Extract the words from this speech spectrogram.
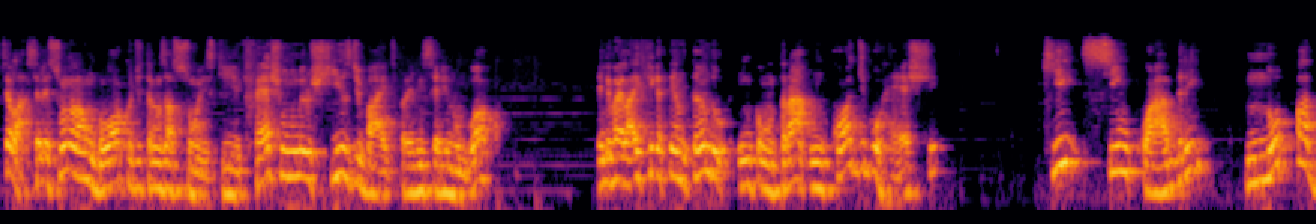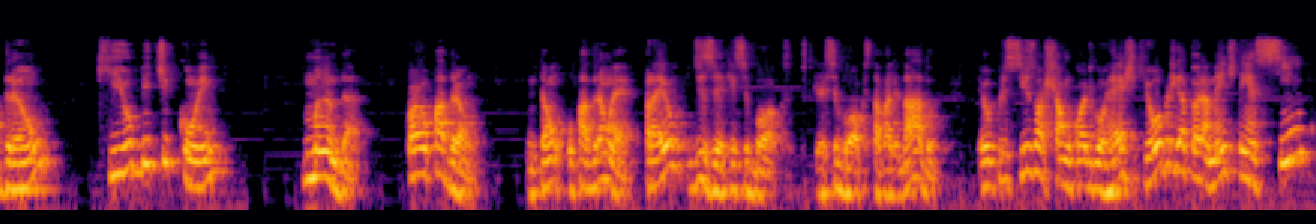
sei lá, seleciona lá um bloco de transações que fecha um número X de bytes para ele inserir num bloco, ele vai lá e fica tentando encontrar um código hash que se enquadre no padrão que o Bitcoin manda. Qual é o padrão? Então, o padrão é, para eu dizer que esse bloco, que esse bloco está validado, eu preciso achar um código hash que obrigatoriamente tenha cinco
